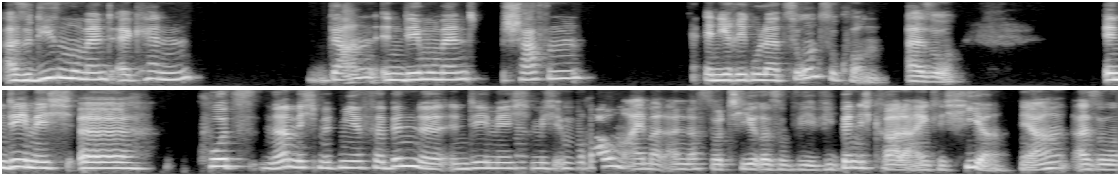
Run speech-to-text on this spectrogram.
Also diesen Moment erkennen, dann in dem Moment schaffen, in die Regulation zu kommen. Also indem ich äh, kurz ne, mich mit mir verbinde, indem ich mich im Raum einmal anders sortiere, so wie, wie bin ich gerade eigentlich hier? Ja, also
